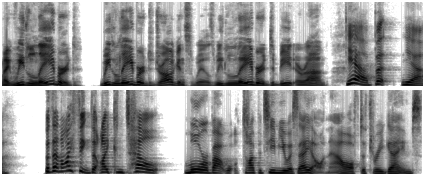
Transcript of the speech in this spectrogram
like we labored, we labored to draw against Wales. We labored to beat Iran. Yeah, but yeah. But then I think that I can tell more about what type of team USA are now after three games.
